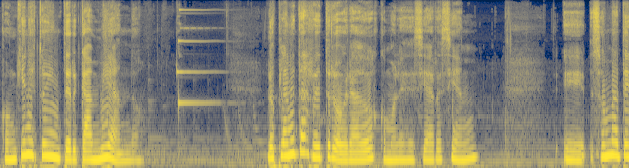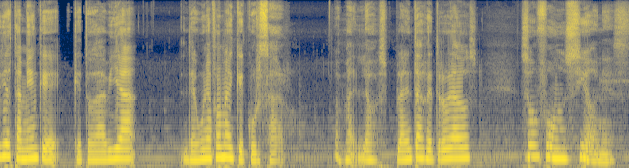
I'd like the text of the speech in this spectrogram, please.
con quién estoy intercambiando. Los planetas retrógrados, como les decía recién, eh, son materias también que, que todavía de alguna forma hay que cursar. Los, planetas retrógrados son funciones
